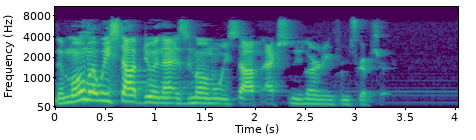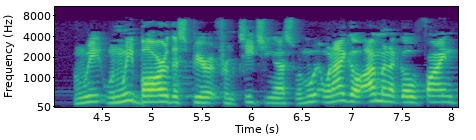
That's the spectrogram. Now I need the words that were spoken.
The moment we stop doing that is the moment we stop actually learning from Scripture. When we when we bar the Spirit from teaching us, when we, when I go, I'm going to go find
